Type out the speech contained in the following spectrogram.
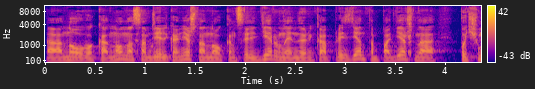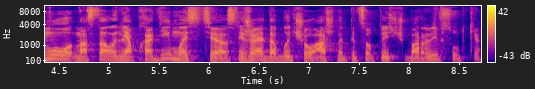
а, Новака, но на самом деле, конечно, оно консолидировано и наверняка президентом поддержано. Почему настала необходимость снижать добычу аж на 500 тысяч баррелей в сутки?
